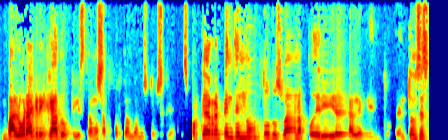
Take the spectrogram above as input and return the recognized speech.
valor agregado que le estamos aportando a nuestros clientes, porque de repente no todos van a poder ir al evento. Entonces,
